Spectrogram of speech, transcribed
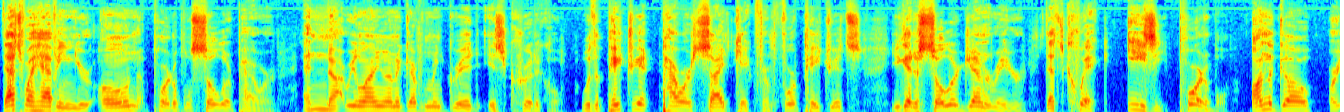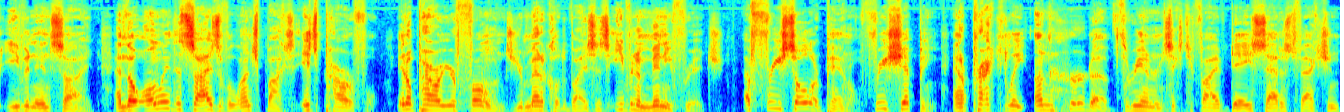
That's why having your own portable solar power and not relying on a government grid is critical. With a Patriot Power Sidekick from 4Patriots, you get a solar generator that's quick, easy, portable, on the go, or even inside. And though only the size of a lunchbox, it's powerful. It'll power your phones, your medical devices, even a mini fridge. A free solar panel, free shipping, and a practically unheard of 365 day satisfaction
